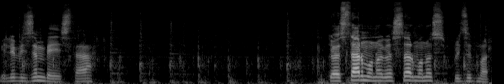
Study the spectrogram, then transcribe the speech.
Biri bizim base'te ha. Gösterme ona gösterme ona sürprizim var.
